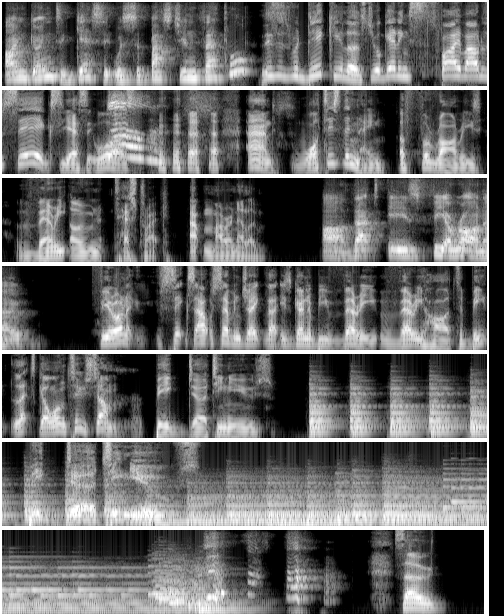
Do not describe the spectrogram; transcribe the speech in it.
I'm going to guess it was Sebastian Vettel. This is ridiculous. You're getting five out of six. Yes, it was. and what is the name of Ferrari's very own test track at Maranello? Ah, that is Fiorano. Fiorano, six out of seven, Jake. That is going to be very, very hard to beat. Let's go on to some big dirty news. Big dirty news. So,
